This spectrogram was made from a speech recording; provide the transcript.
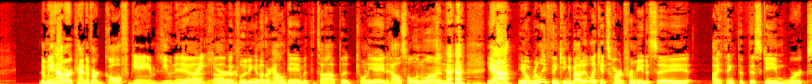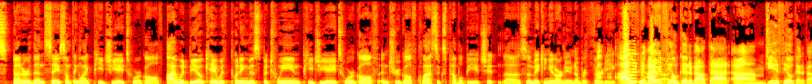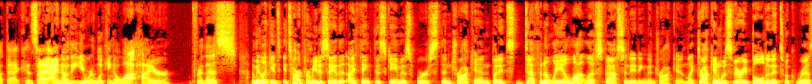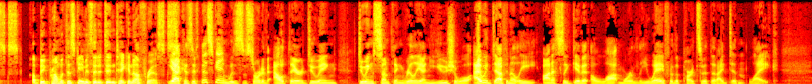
Then we have our kind of our golf game unit yeah, right here. um, including another HAL game at the top at 28, HAL's Hole in One. yeah, you know, really thinking about it, like it's hard for me to say I think that this game works better than, say, something like PGA Tour Golf. I would be okay with putting this between PGA Tour Golf and True Golf Classics Pebble Beach, it, uh, so making it our new number 30. I would I would that? feel good about that. Um, do you feel good about that? Because I, I know that you were looking a lot higher for this. I mean, like it's it's hard for me to say that I think this game is worse than Drakkhen, but it's definitely a lot less fascinating than Drakkhen. Like Drakkhen was very bold and it took risks. A big problem with this game is that it didn't take enough risks. Yeah, because if this game was sort of out there doing doing something really unusual, I would definitely, honestly, give it a lot more leeway for the parts of it that I didn't like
